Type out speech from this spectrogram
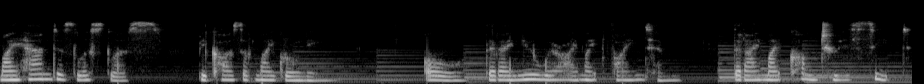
my hand is listless because of my groaning. Oh, that I knew where I might find him, that I might come to his seat.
